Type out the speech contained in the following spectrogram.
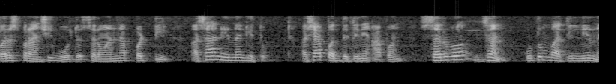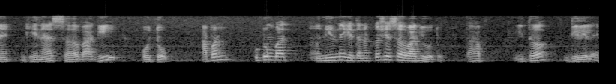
परस्परांशी बोलतो सर्वांना पटतील असा निर्णय घेतो. अशा पद्धतीने आपण सर्व जण कुटुंबातील निर्णय घेण्यास सहभागी होतो. आपण कुटुंबात निर्णय घेताना कसे सहभागी होतो? तर हा इथं दिलेला आहे.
